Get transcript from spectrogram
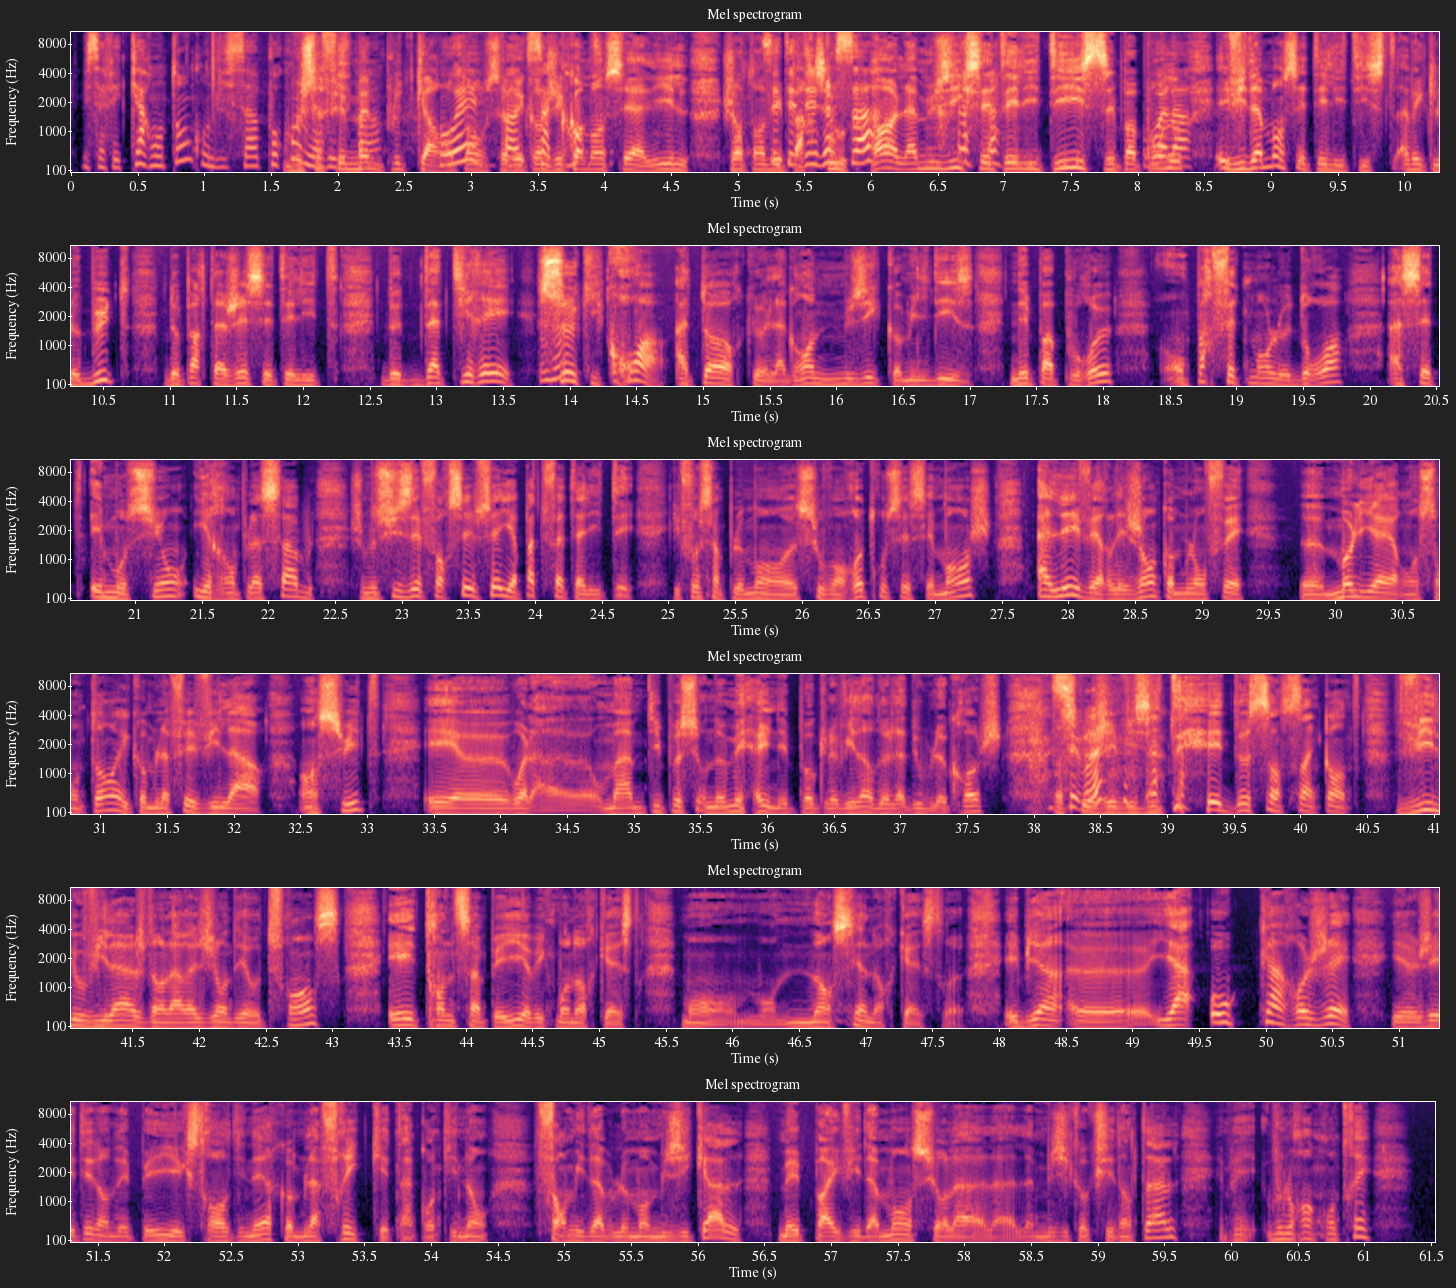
Mais ça fait 40 ans qu'on dit ça. Pourquoi ça fait même plus de 40 ans. Vous savez, quand j'ai commencé à Lille, j'entendais partout. Déjà ça oh, la musique c'est élitiste, c'est pas pour nous. Évidemment, c'est élitiste, avec le but de partager cette élite, de d'attirer mhm. ceux qui croient à tort que la grande musique, comme ils disent, n'est pas pour eux, ont parfaitement le droit à cette émotion irremplaçable. Je me suis efforcé, vous savez, il n'y a pas de fatalité. Il faut simplement euh, souvent retrousser ses manches, aller vers les gens comme l'ont fait euh, Molière en son temps et comme l'a fait Villard ensuite. Et euh, voilà, on m'a un petit peu surnommé à une époque le Villard de la double croche parce que j'ai visité 250 villes ou villages dans la région des Hauts-de-France et 35 pays avec mon orchestre, mon, mon ancien orchestre. Eh bien, il y a aucun rejet. J'ai été dans des pays extraordinaires comme l'Afrique, qui est un continent formidablement musical, mais pas évidemment sur la, musique occidentale. Mais vous le rencontrez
